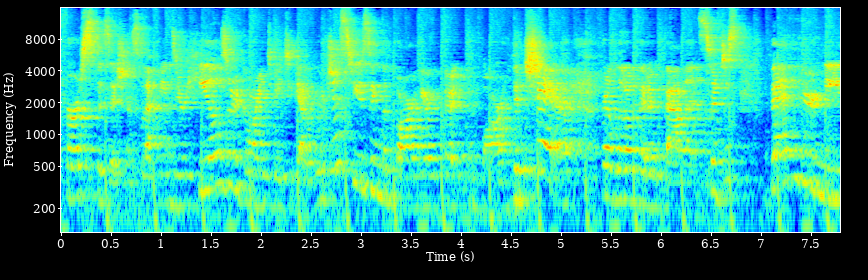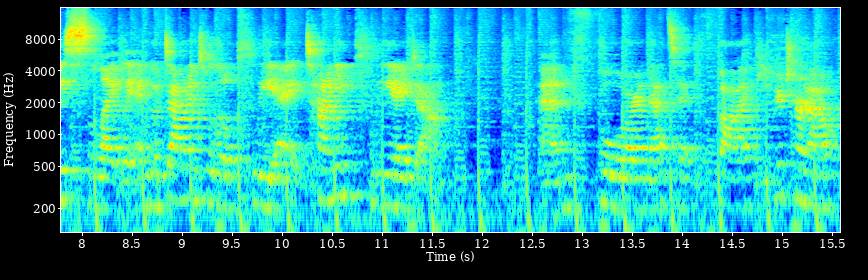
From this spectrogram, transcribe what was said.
first position. So that means your heels are going to be together. We're just using the barre here, the barre, the chair, for a little bit of balance. So just bend your knees slightly and go down into a little plie, tiny plie down. And four, and that's it. Five, keep your turn out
